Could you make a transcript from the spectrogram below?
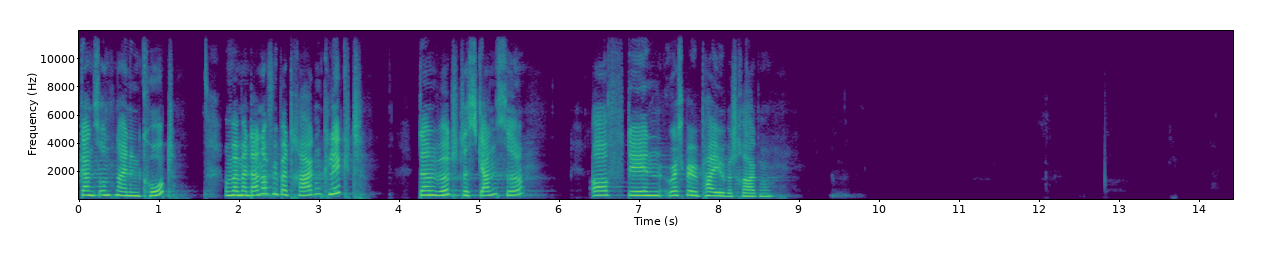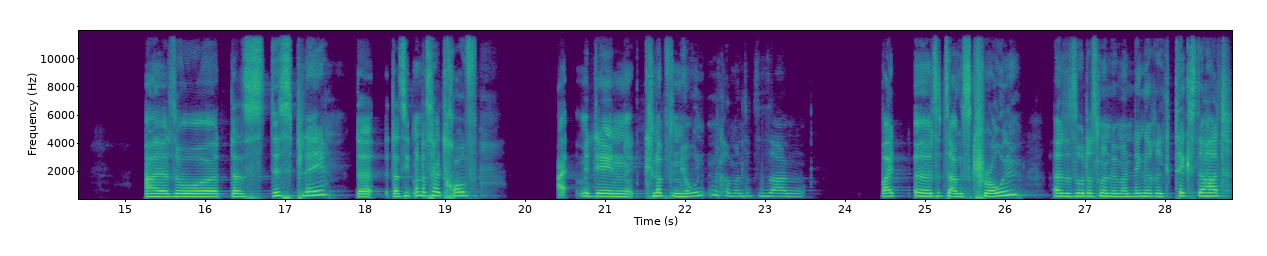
ganz unten einen Code. Und wenn man dann auf Übertragen klickt, dann wird das Ganze auf den Raspberry Pi übertragen. Also das Display, da, da sieht man das halt drauf. Mit den Knöpfen hier unten kann man sozusagen weit, äh, sozusagen scrollen. Also so, dass man, wenn man längere Texte hat,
